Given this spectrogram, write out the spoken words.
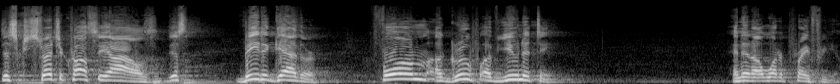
just stretch across the aisles. Just be together, form a group of unity. And then I want to pray for you.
